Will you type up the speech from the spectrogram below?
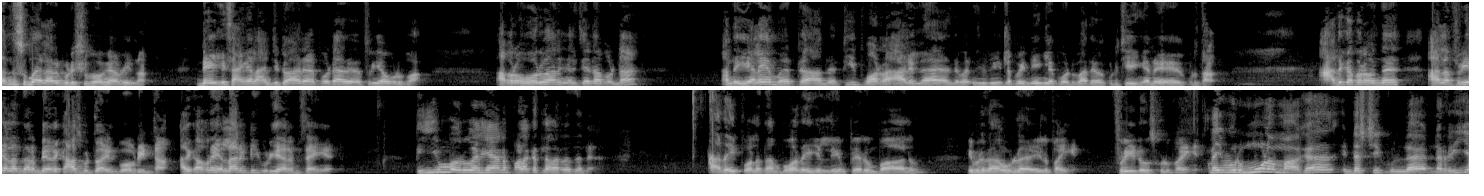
வந்து சும்மா எல்லாரும் குடிச்சிட்டு போங்க அப்படின்னா. டெய்லி சாயங்காலம் அஞ்சு டு ஆறு போட்டு அதை ஃப்ரீயாக கொடுப்பான். அப்புறம் ஒரு வாரம் கழிச்சு என்ன பண்ணா அந்த இலைய மட்டும் அந்த டீ போடுற ஆள் இல்லை அது வந்து வீட்டில் போய் நீங்களே போட்டு பார்த்து குடிச்சிங்கன்னு கொடுத்தான். அதுக்கப்புறம் வந்து அதெல்லாம் ஃப்ரீயெல்லாம் தர முடியாது காசு கொடுத்து வாங்கிட்டு போ அப்படின்ட்டான். அதுக்கப்புறம் எல்லாரும் டீ குடிக்க ஆரம்பிச்சாங்க. டீயும் ஒரு வகையான பழக்கத்தில் வர்றதுன்னு. அதை போல தான் போதைகள்லையும் பெரும்பாலும் இப்படி தான் உள்ள இழுப்பாங்க. ஃப்ரீ டோஸ் கொடுப்பாங்க. ஆனா இவர் மூலமாக இண்டஸ்ட்ரிக்குள்ள நிறைய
